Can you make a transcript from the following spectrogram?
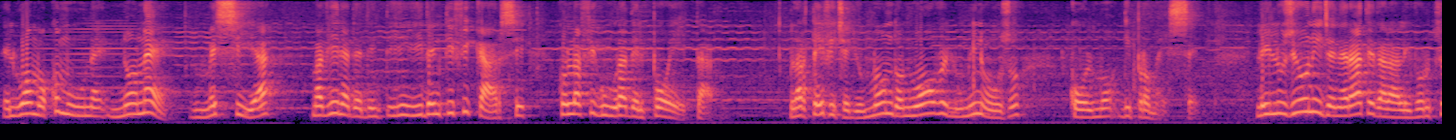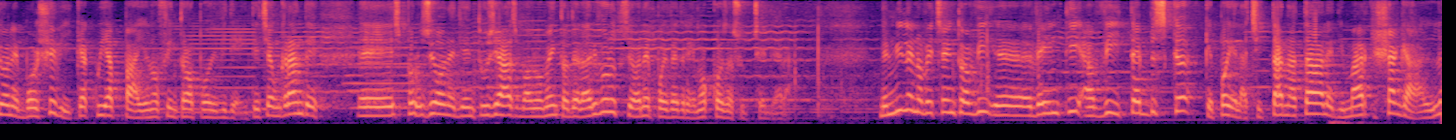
e l'uomo comune non è un messia, ma viene ad identificarsi con la figura del poeta, l'artefice di un mondo nuovo e luminoso, colmo di promesse. Le illusioni generate dalla rivoluzione bolscevica qui appaiono fin troppo evidenti. C'è una grande eh, esplosione di entusiasmo al momento della rivoluzione poi vedremo cosa succederà. Nel 1920 a Vitebsk, che poi è la città natale di Marc Chagall,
